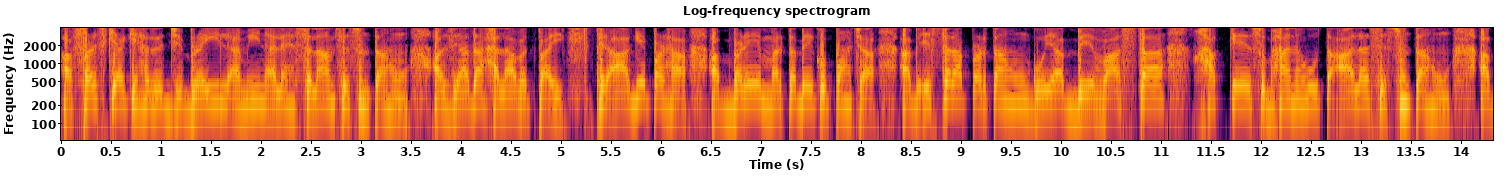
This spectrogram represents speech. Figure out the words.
اور فرض کیا کہ حضرت جبرائیل امین علیہ السلام سے سنتا ہوں اور زیادہ حلاوت پائی۔ پھر آگے پڑھا، اب بڑے مرتبے کو پہنچا۔ اب اس طرح پڑھتا ہوں، گویا بے واسطہ حق کے سبحانہ تعالی سے سنتا ہوں۔ اب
